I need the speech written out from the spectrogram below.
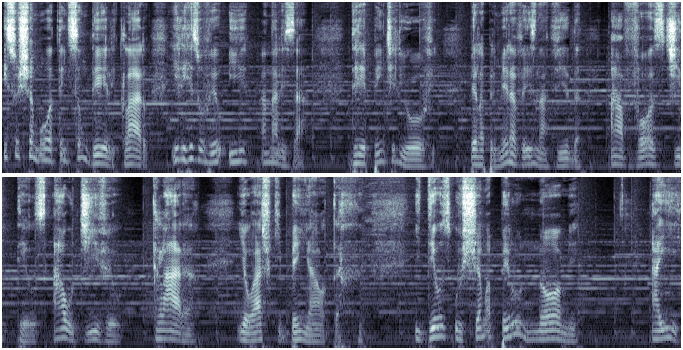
Isso chamou a atenção dele, claro, e ele resolveu ir analisar. De repente ele ouve, pela primeira vez na vida, a voz de Deus, audível, clara e eu acho que bem alta. E Deus o chama pelo nome. Aí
